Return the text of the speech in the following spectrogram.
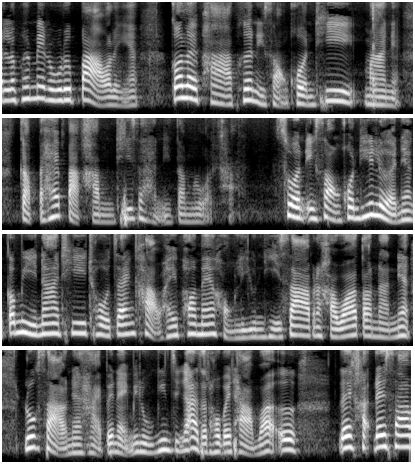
นแล้วเพื่อนไม่รู้หรือเปล่าอะไรเงี้ย ก็เลยพาเพื่อนอีกสองคนที่มาเนี่ยกลับไปให้ปากคำที่สถานีตำรวจค่ะ ส่วนอีกสองคนที่เหลือเนี่ยก็มีหน้าที่โทรแจ้งข่าวให้พ่อแม่ของลียุนฮีทราบนะคะ ว่าตอนนั้นเนี่ยลูกสาวเนี่ยหายไปไหนไม่รู้จริงๆ อาจจะโทรไปถามว่าเออได้ได้ทราบ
